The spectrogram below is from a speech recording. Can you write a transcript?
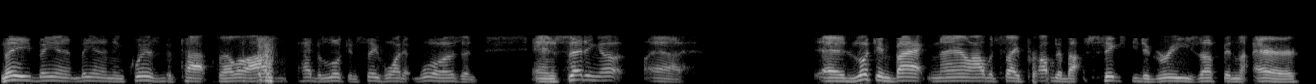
me being being an inquisitive type fellow, I had to look and see what it was, and and setting up. Uh, and looking back now, I would say probably about 60 degrees up in the air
